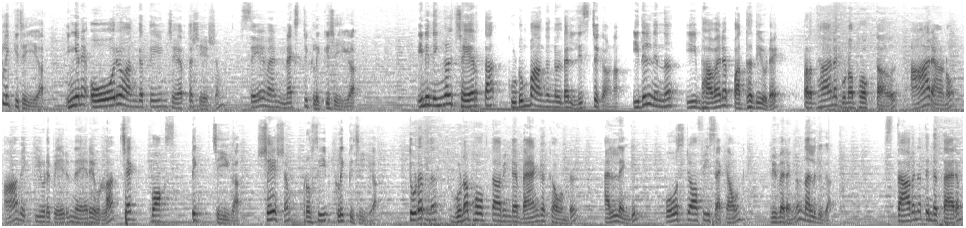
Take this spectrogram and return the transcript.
ക്ലിക്ക് ചെയ്യുക. ഇങ്ങനെ ഓരോ അംഗത്തെയും ചേർത്ത ശേഷം സേവ് ആൻഡ് നെക്സ്റ്റ് ക്ലിക്ക് ചെയ്യുക. ഇനി നിങ്ങൾ ചേർത്ത കുടുംബാംഗങ്ങളുടെ ലിസ്റ്റ് കാണാം. ഇതിൽ നിന്ന് ഈ ഭവന പദ്ധതിയുടെ പ്രധാന ഗുണഭോക്താവ് ആരാണോ ആ വ്യക്തിയുടെ പേര് നേരെയുള്ള ചെക്ക് ബോക്സ് ടിക്ക് ചെയ്യുക. ശേഷം പ്രൊസീഡ് ക്ലിക്ക് ചെയ്യുക. തുടർന്ന് ഗുണഭോക്താവിന്റെ ബാങ്ക് അക്കൗണ്ട് അല്ലെങ്കിൽ പോസ്റ്റ് ഓഫീസ് അക്കൗണ്ട് വിവരങ്ങൾ നൽകുക. സ്ഥാപനത്തിന്റെ തരം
